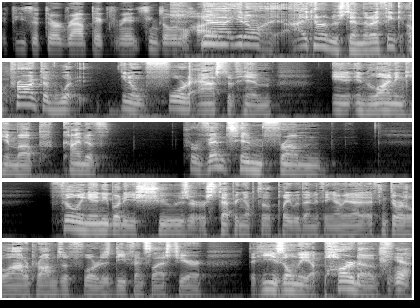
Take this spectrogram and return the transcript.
if he's a third round pick for me. It seems a little high. Yeah, you know, I, I can understand that. I think a product of what you know Florida asked of him in, in lining him up kind of prevents him from filling anybody's shoes or stepping up to the plate with anything. I mean, I, think there was a lot of problems with Florida's defense last year that he's only a part of. Yeah.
